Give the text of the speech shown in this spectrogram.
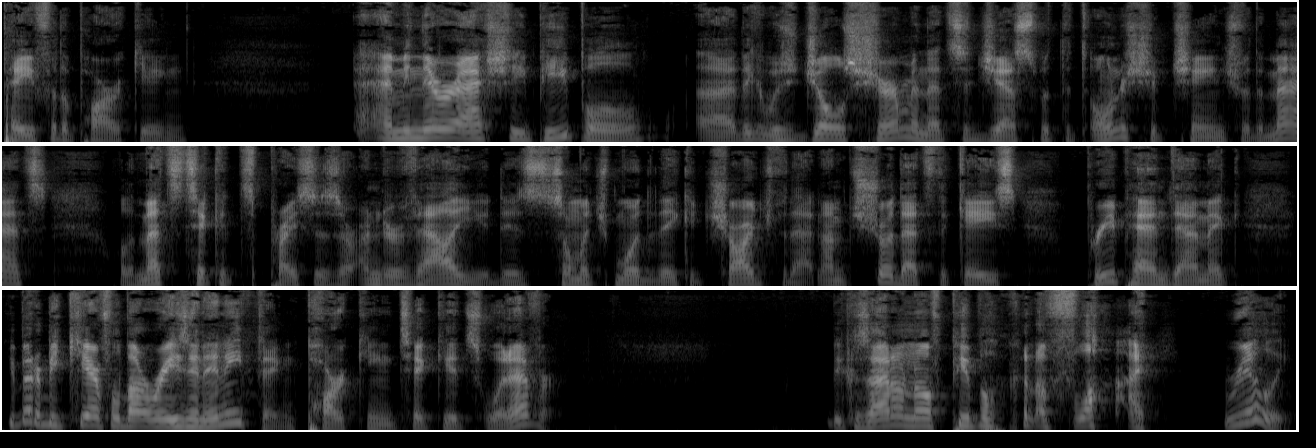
pay for the parking. I mean, there were actually people, uh, I think it was Joel Sherman that suggests with the ownership change for the Mets, well, the Mets tickets prices are undervalued. There's so much more that they could charge for that. And I'm sure that's the case pre pandemic. You better be careful about raising anything parking, tickets, whatever. Because I don't know if people are going to fly, really.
